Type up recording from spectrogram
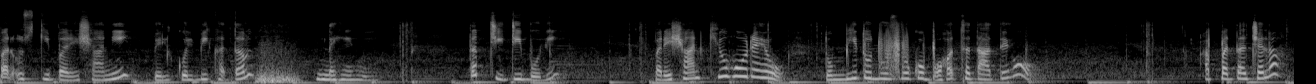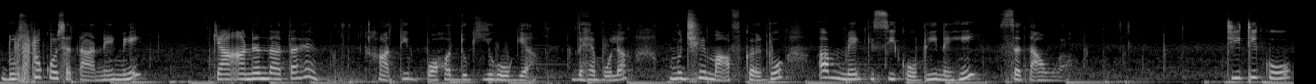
पर उसकी परेशानी बिल्कुल भी ख़त्म नहीं हुई। तब चीटी बोली, परेशान क्यों हो रहे हो? तुम भी तो दूसरों को बहुत सताते हो। अब पता चला दूसरों को सताने में क्या आनंद आता है। हाथी बहुत दुखी हो गया। वह बोला, मुझे माफ़ कर दो, अब मैं किसी को भी नहीं सताऊँगा। चीटी को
